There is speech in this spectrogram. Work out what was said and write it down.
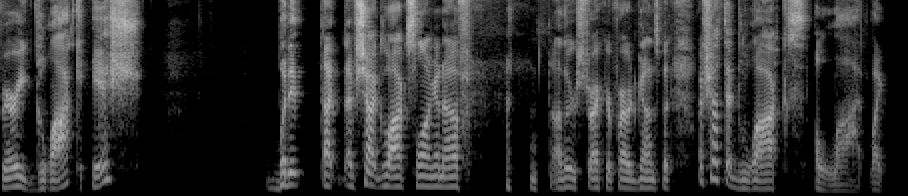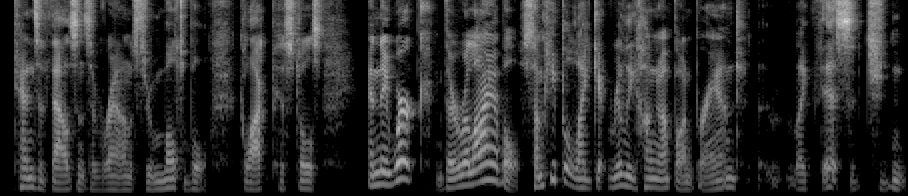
very Glock-ish. But it, I, have shot Glocks long enough, other striker-fired guns, but I've shot the Glocks a lot, like tens of thousands of rounds through multiple Glock pistols, and they work. They're reliable. Some people like get really hung up on brand uh, like this. It shouldn't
